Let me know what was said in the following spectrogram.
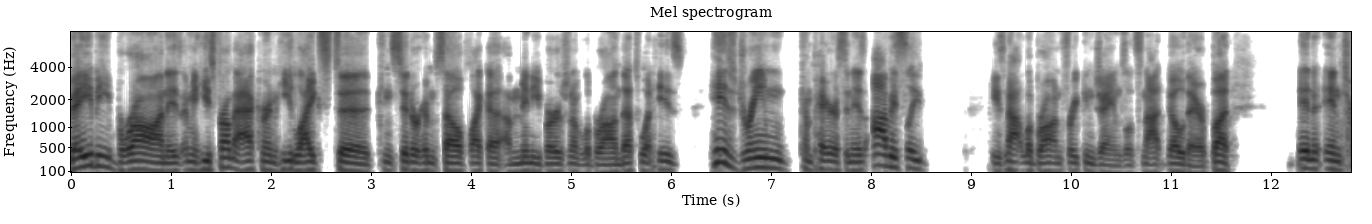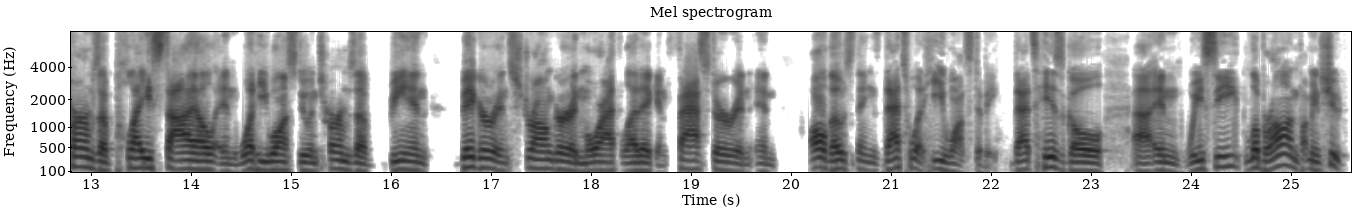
baby Braun is. I mean, he's from Akron. He likes to consider himself like a, a mini version of LeBron. That's what his his dream comparison is. Obviously, he's not LeBron freaking James. Let's not go there, but in in terms of play style and what he wants to do in terms of being bigger and stronger and more athletic and faster and and all those things. That's what he wants to be. That's his goal. Uh, and we see LeBron. I mean, shoot,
